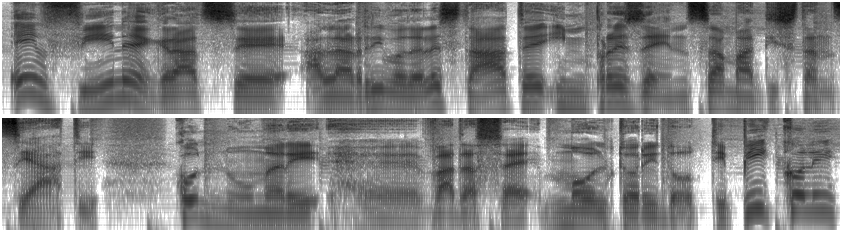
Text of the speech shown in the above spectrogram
e infine, grazie all'arrivo dell'estate, in presenza ma distanziati, con numeri, eh, va da sé, molto ridotti, piccoli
